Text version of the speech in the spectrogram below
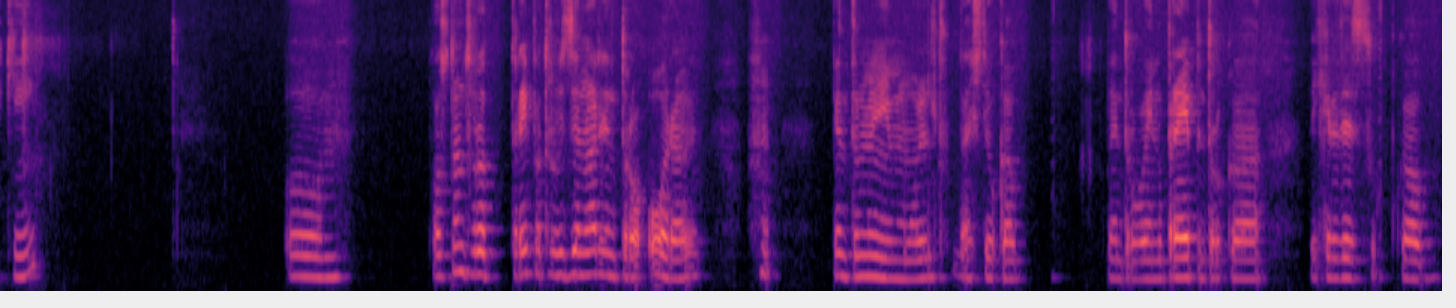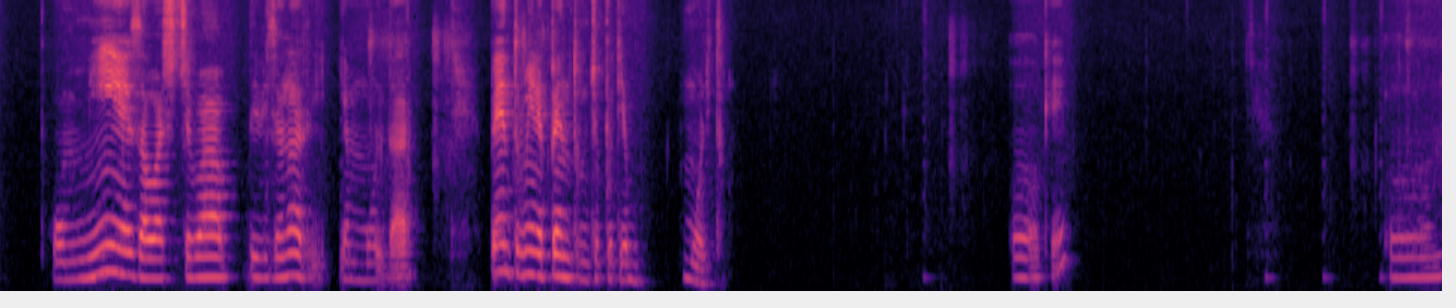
ok. Um, au strâns vreo 3-4 vizionare într-o oră. pentru mine e mult, dar știu că pentru voi nu prea e, pentru că îi credeți că o mie sau așa ceva de vizionări e mult, dar pentru mine, pentru început, e mult. Ok. Uh,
